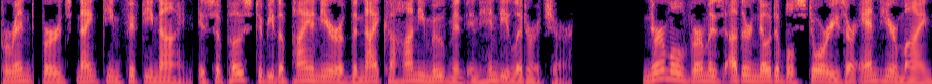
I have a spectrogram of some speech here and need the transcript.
Parind Birds 1959 is supposed to be the pioneer of the Nai Kahani movement in Hindi literature. Nirmal Verma's other notable stories are Andhere Mein,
